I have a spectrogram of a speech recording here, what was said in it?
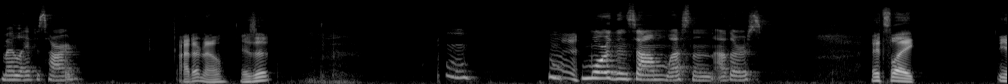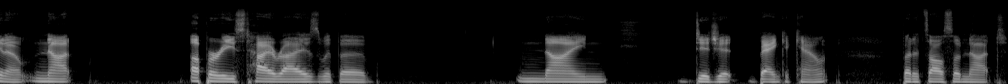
My life is hard. I don't know. Is it? Hmm. Eh. More than some, less than others. It's like, you know, not Upper East high rise with a nine digit bank account, but it's also not,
